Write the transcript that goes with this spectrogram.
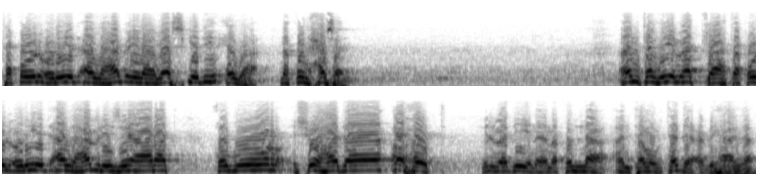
تقول أريد أذهب إلى مسجد حباء نقول حسن. أنت في مكة تقول أريد أذهب لزيارة قبور شهداء أحد في المدينة. نقول لا أنت مبتدع بهذا.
